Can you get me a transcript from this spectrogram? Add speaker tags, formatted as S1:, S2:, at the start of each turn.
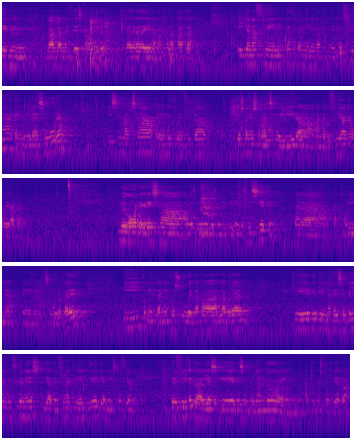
S1: eh, va a hablar Mercedes Caballero, creadora de la marca La Pata. Ella nace, también en la región de Murcia, en Molina de Segura, y se marcha eh, muy jovencita, unos poquitos años, se marcha a vivir a Andalucía, a Cabo de Gata. Luego regresa a 2000, en 2007 para, Molina eh, Segura otra vez y comienza también con su etapa laboral que, en la que desempeña funciones de atención al cliente y administración, perfil que todavía sigue desempeñando aquí en nuestra tierra.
